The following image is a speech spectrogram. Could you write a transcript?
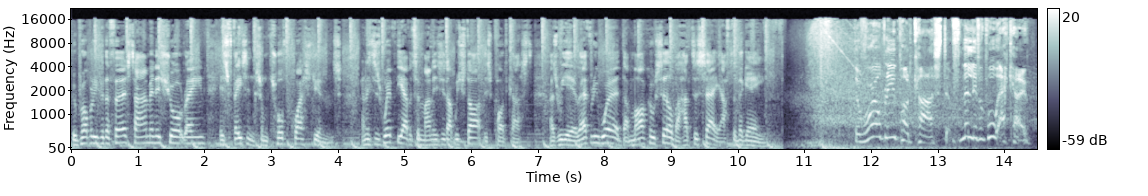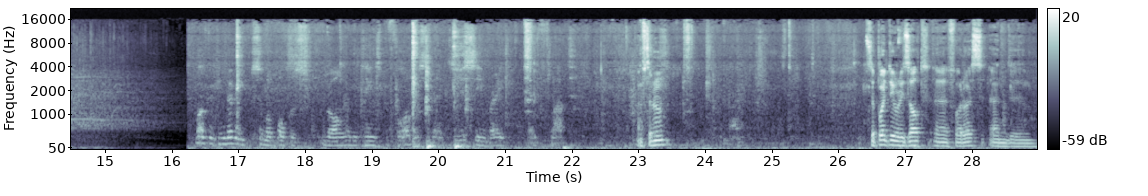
who probably for the first time in his short reign is facing some tough questions. And it is with the Everton manager that we start this podcast, as we hear every word that Marco Silva had to say after the game. The Royal Blue Podcast from the Liverpool Echo. Marco, can you maybe sum up what was wrong with the team's performance today? Because you just seem very, very flat. Afternoon. Disappointing result uh, for us, and um,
